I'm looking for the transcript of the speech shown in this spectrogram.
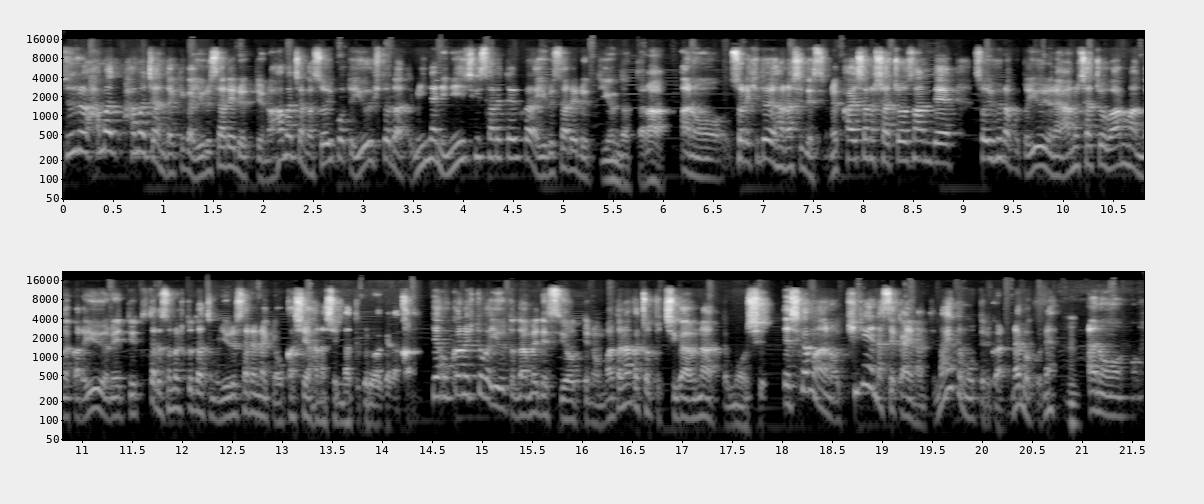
それは浜浜ちゃんだけが許されるっていうのは浜ちゃんがそういうことを言う人だってみんなに認識されてるから許されるっていうんだったらあのそれひどい話ですよね。会社の社長さんでそういうふうなこと言うよね。あの社長ワンマンだから言うよねって言ってたらその人たちも許されなきゃおかしい話になってくるわけだから。で他の人が言うとダメですよっていうのもまたなんかちょっと違うなって思うし。でしかもあの綺麗な世界なんてないと思ってるからね僕ね、うん。あの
